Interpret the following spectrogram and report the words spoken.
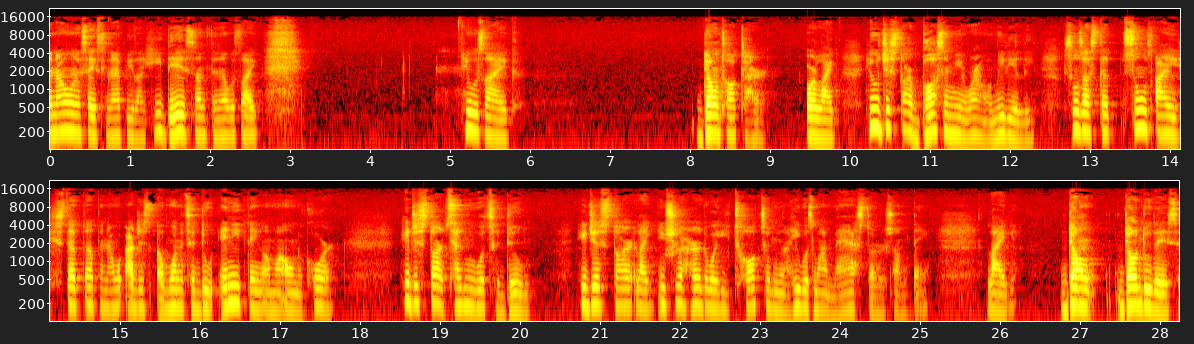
And I want to say snappy, like he did something that was like, he was like, don't talk to her. Or like, he would just start bossing me around immediately. As soon as I stepped, soon as I stepped up and I, I just I wanted to do anything on my own accord, he just started telling me what to do. He just started like you should have heard the way he talked to me like he was my master or something. Like, don't don't do this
